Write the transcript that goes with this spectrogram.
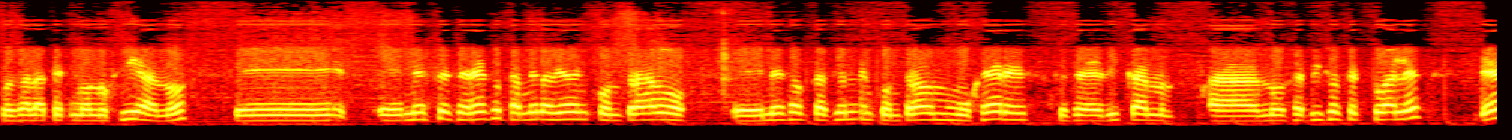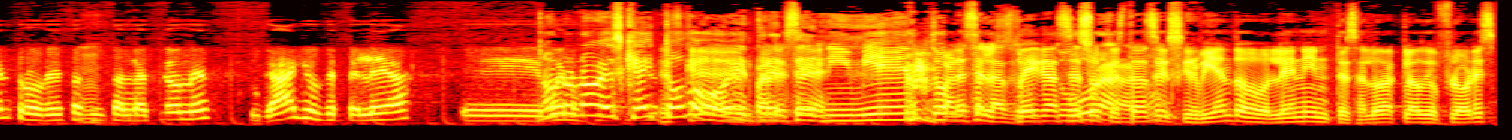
pues a la tecnología, ¿no? Eh, en este cerezo también habían encontrado, eh, en esa ocasión encontrado mujeres que se dedican a los servicios sexuales dentro de estas mm. instalaciones, gallos de pelea, eh, no, no, no, es que hay todo, entretenimiento. Parece, Las Vegas eso que estás escribiendo, Lenin, te saluda Claudio Flores.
